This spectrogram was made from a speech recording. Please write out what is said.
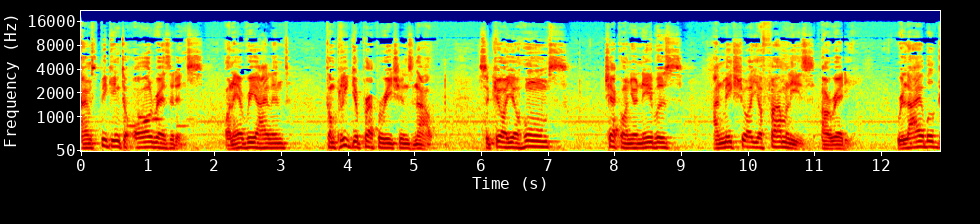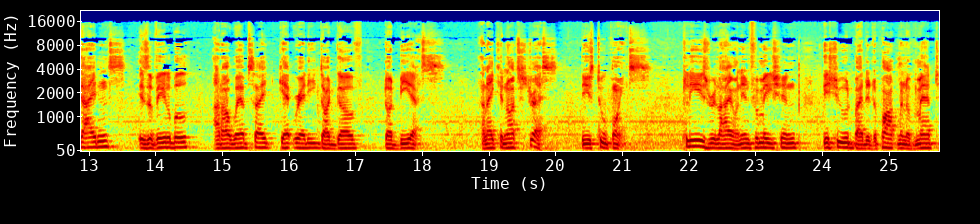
I am speaking to all residents on every island. Complete your preparations now. Secure your homes, check on your neighbors, and make sure your families are ready. Reliable guidance is available at our website, getready.gov.bs. And I cannot stress these two points. Please rely on information issued by the Department of Met,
